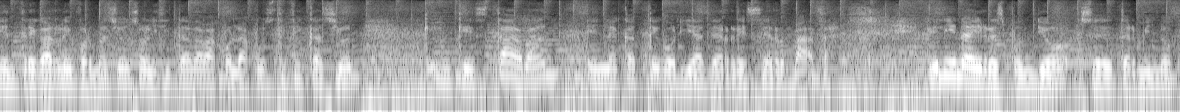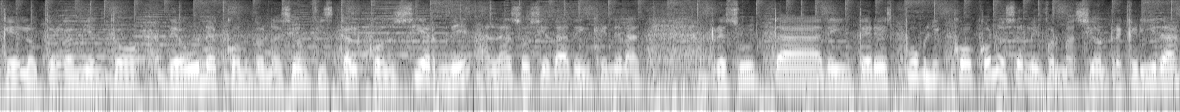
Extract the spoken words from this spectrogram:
entregar la información solicitada bajo la justificación en que estaban en la categoría de reservada. El INAI respondió, se determinó que el otorgamiento de una condonación fiscal concierne a la sociedad en general. Resulta de interés público conocer la información requerida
